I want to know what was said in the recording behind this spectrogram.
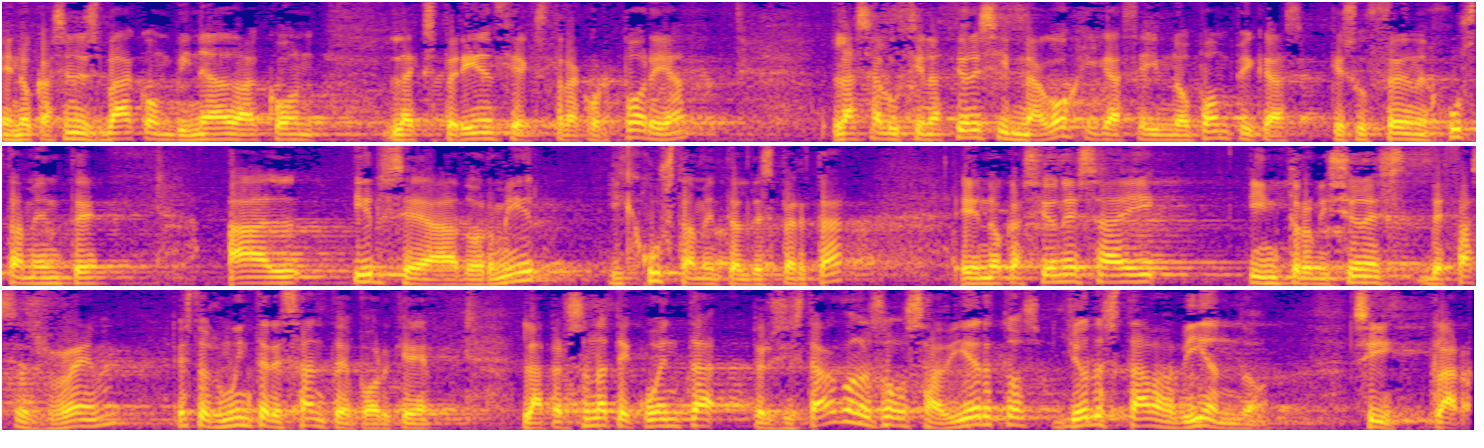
en ocasiones va combinada con la experiencia extracorpórea, las alucinaciones hipnagógicas e hipnopómpicas que suceden justamente al irse a dormir y justamente al despertar. En ocasiones hay intromisiones de fases REM. Esto es muy interesante porque la persona te cuenta, pero si estaba con los ojos abiertos, yo lo estaba viendo. Sí, claro.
